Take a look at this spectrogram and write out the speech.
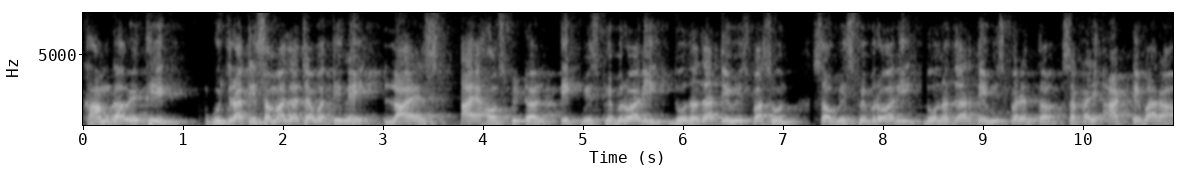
खामगाव येथील गुजराती समाजाच्या वतीने लॉयन्स आय हॉस्पिटल एकवीस फेब्रुवारी दोन हजार तेवीसपासून सव्वीस फेब्रुवारी दोन हजार तेवीस पर्यंत सकाळी आठ ते बारा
